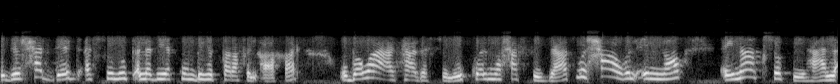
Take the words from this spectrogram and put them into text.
بده يحدد السلوك الذي يقوم به الطرف الآخر وبواعث هذا السلوك والمحفزات ويحاول إنه يناقشوا فيها. هلأ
